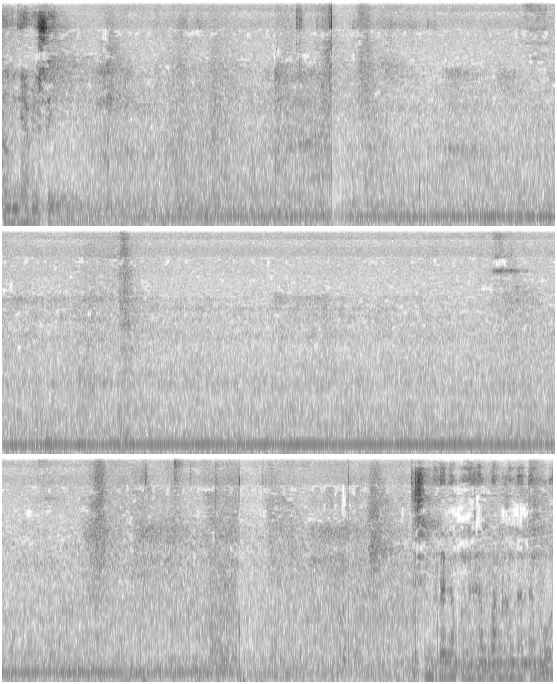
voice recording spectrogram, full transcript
Ở nhà vệ sinh. Xin mời tất cả mọi người tham quan không gian tầng 4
